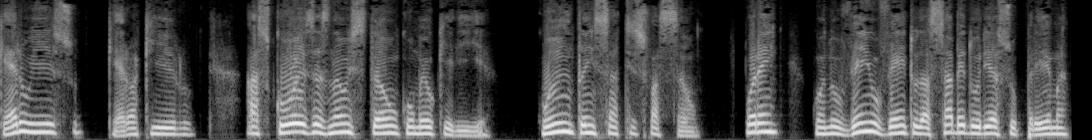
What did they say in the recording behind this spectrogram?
Quero isso, quero aquilo. As coisas não estão como eu queria. Quanta insatisfação! Porém, quando vem o vento da sabedoria suprema,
